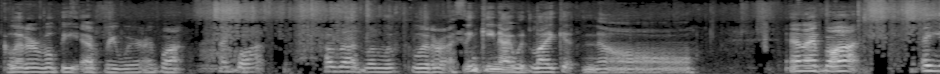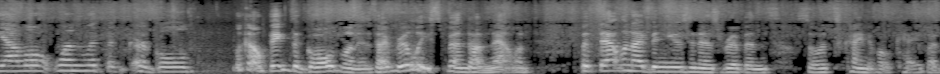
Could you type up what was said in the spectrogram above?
Glitter will be everywhere. I bought I bought a red one with glitter, thinking I would like it. No. And I bought a yellow one with the or gold Look how big the gold one is. I really spend on that one. But that one I've been using as ribbons, so it's kind of okay. But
